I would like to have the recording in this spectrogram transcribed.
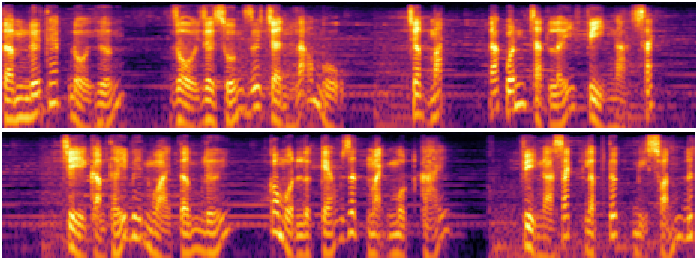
Tấm lưới thép đổi hướng, rồi rơi xuống dưới chân lão mụ. Chớp mắt đã quấn chặt lấy phì ngả sách. Chỉ cảm thấy bên ngoài tấm lưới có một lực kéo rất mạnh một cái. Phì ngả sách lập tức bị xoắn đứt.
